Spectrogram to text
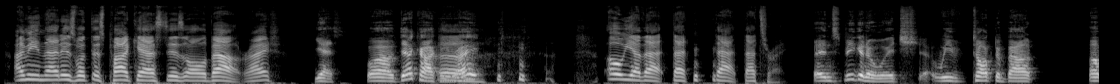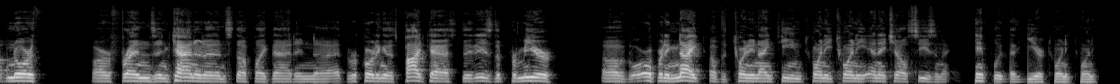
I mean, that is what this podcast is all about, right? Yes. Well, deck hockey, uh, right? oh yeah, that that that that's right. And speaking of which, we've talked about up north our friends in Canada and stuff like that. And uh, at the recording of this podcast, it is the premiere of or opening night of the 2019-2020 NHL season. I can't believe the year 2020.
